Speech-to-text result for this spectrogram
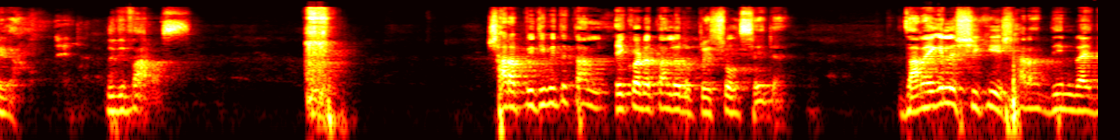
নিগা, যদি পারস। সারা পৃথিবীতে তাল, এই কয়টা তালের উপরে চলছে এটা। জানাই গেলে শিখি সারা দিন রাত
